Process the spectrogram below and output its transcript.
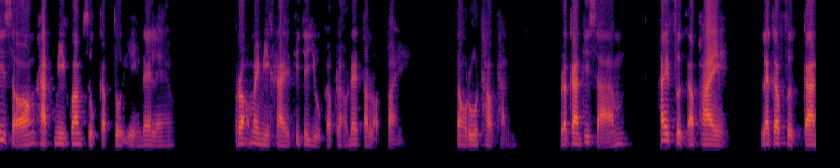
ที่สองหัดมีความสุขกับตัวเองได้แล้ว เพราะไม่มีใครที่จะอยู่กับเราได้ตลอดไป ต้องรู้เท่าทัน ประการที่สามให้ฝึกอภัยและก็ฝึกการ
